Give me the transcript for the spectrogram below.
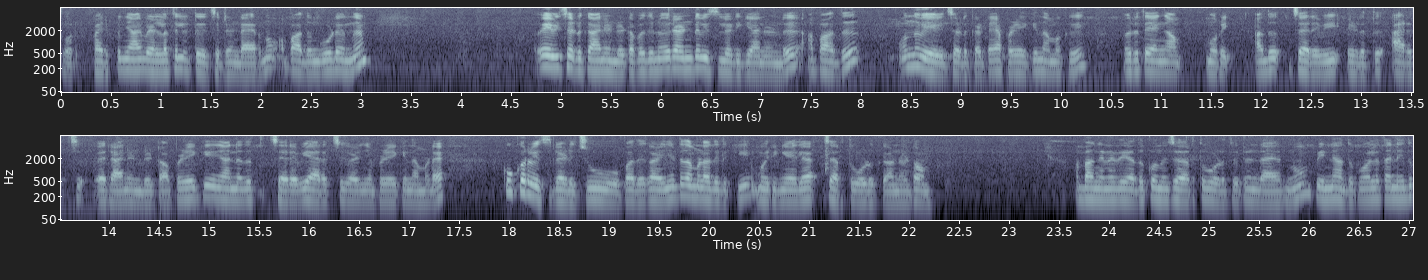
സോറി പരിപ്പ് ഞാൻ വെള്ളത്തിലിട്ട് വെച്ചിട്ടുണ്ടായിരുന്നു. അപ്പോൾ അതും കൂടെ ഒന്ന് വേവിച്ചെടുക്കാനുണ്ട് കേട്ടോ അപ്പോൾ ഇതിന് രണ്ട് വിസിലടിക്കാനുണ്ട്. അപ്പോൾ അത് ഒന്ന് വേവിച്ചെടുക്കട്ടെ. അപ്പോഴേക്കും നമുക്ക് ഒരു തേങ്ങ മുറി അത് ചിരവി എടുത്ത് അരച്ച് വരാനുണ്ട് കേട്ടോ അപ്പോഴേക്ക് ഞാനത് ചിരവി അരച്ച് കഴിഞ്ഞപ്പോഴേക്കും നമ്മുടെ കുക്കർ വിസിലടിച്ചു. അപ്പോൾ അത് കഴിഞ്ഞിട്ട് നമ്മൾ അതിലേക്ക് മുരിങ്ങയില ചേർത്ത് കൊടുക്കുകയാണ് കേട്ടോ. അപ്പോൾ അങ്ങനെ അതൊക്കെ ഒന്ന് ചേർത്ത് കൊടുത്തിട്ടുണ്ടായിരുന്നു. പിന്നെ അതുപോലെ തന്നെ ഇത്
